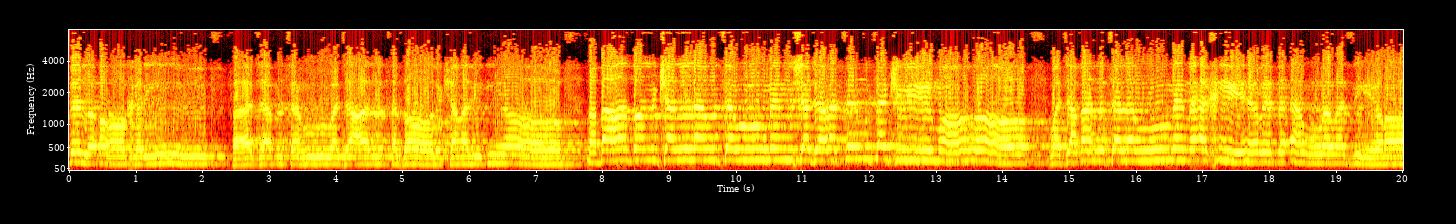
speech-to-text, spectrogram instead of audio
في الآخرين فأجبته وجعلت ذلك عليا وبعض كلمته من شجرة تكليما وجعلت له من أخيه ردءا ووزيرا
